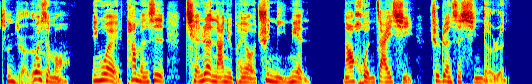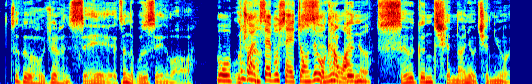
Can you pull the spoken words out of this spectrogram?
真的假的？为什么？因为他们是前任男女朋友去里面，然后混在一起去认识新的人。这个我觉得很谁，真的不是谁的吗？我不管谁不谁，总之我看完了。谁会跟前男友、前女友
